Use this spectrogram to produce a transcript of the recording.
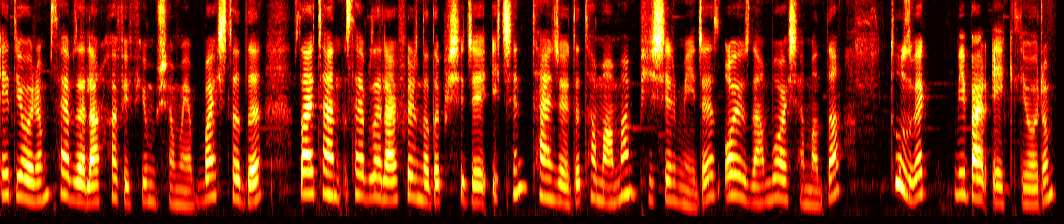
ediyorum. Sebzeler hafif yumuşamaya başladı. Zaten sebzeler fırında da pişeceği için tencerede tamamen pişirmeyeceğiz. O yüzden bu aşamada tuz ve biber ekliyorum.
